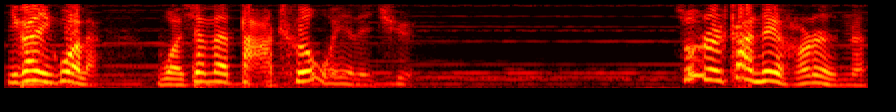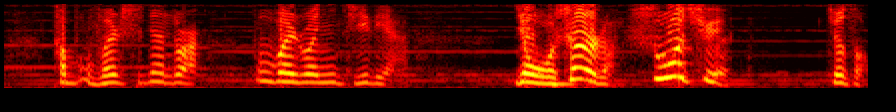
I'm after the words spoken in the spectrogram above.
你赶紧过来，我现在打车我也得去。所以说，干这行的人呢，他不分时间段，不分说你几点，有事儿了说去就走。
